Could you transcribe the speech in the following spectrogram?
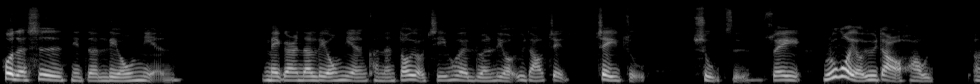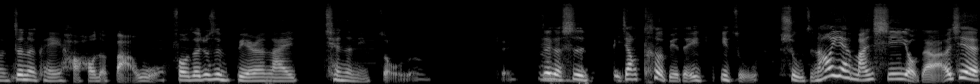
或者是你的流年，每个人的流年可能都有机会轮流遇到这这一组数字，所以如果有遇到的话，我嗯、呃、真的可以好好的把握，否则就是别人来牵着你走了。对，这个是比较特别的一一组数字，然后也蛮稀有的，而且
